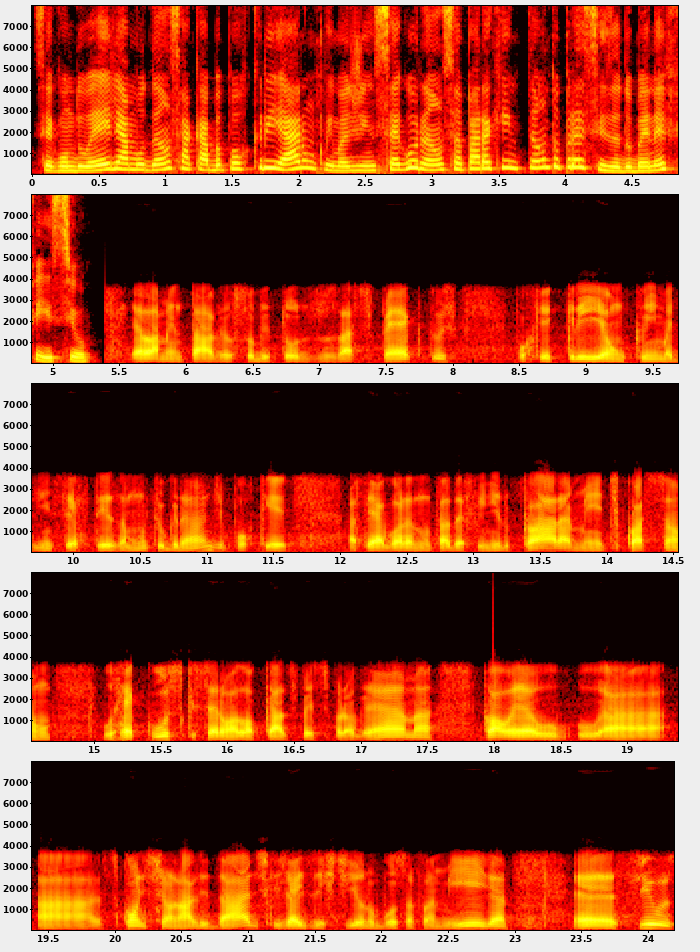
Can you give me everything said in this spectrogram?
Segundo ele, a mudança acaba por criar um clima de insegurança para quem tanto precisa do benefício. É lamentável sobre todos os aspectos, porque cria um clima de incerteza muito grande, porque até agora não está definido claramente quais são os recursos que serão alocados para esse programa, qual é o, o, a, as condicionalidades que já existiam no Bolsa Família, é, se os,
